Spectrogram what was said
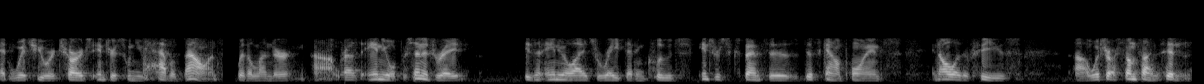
at which you are charged interest when you have a balance with a lender, uh, whereas the annual percentage rate is an annualized rate that includes interest expenses, discount points, and all other fees, uh, which are sometimes hidden.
